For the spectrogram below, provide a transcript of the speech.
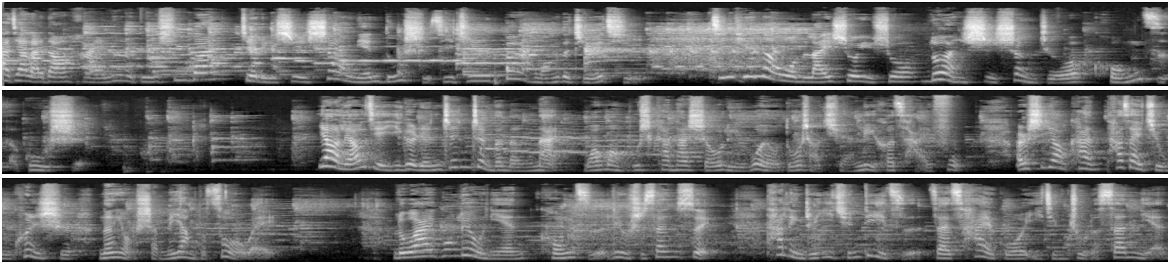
大家来到海乐读书吧，这里是《少年读史记之霸王的崛起》。今天呢，我们来说一说乱世圣哲孔子的故事。要了解一个人真正的能耐，往往不是看他手里握有多少权力和财富，而是要看他在窘困时能有什么样的作为。鲁哀公六年，孔子六十三岁，他领着一群弟子在蔡国已经住了三年。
